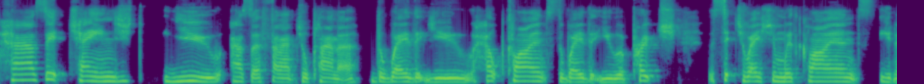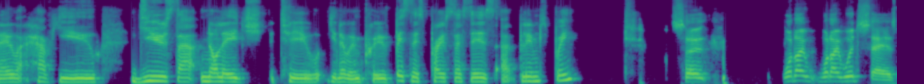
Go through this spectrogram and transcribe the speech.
has it changed you as a financial planner, the way that you help clients, the way that you approach the situation with clients, you know, have you used that knowledge to, you know, improve business processes at Bloomsbury? So what I what I would say is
